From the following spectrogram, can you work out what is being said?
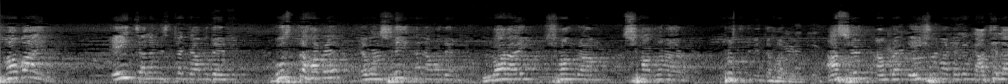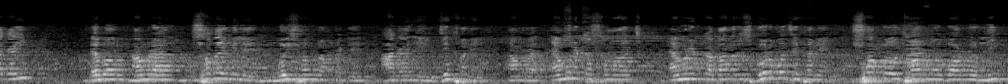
সবাই এই চ্যালেঞ্জটাকে আমাদের বুঝতে হবে এবং সেইখানে আমাদের লড়াই, সংগ্রাম, সাধনার প্রস্তুতি নিতে হবে। আসেন, আমরা এই সময়টাকে কাজে লাগাই। এবং আমরা সবাই মিলে ওই সংগ্রামটাকে নিই যেখানে আমরা এমন একটা সমাজ, এমন একটা বাংলাদেশ গর্ব যেখানে সকল ধর্ম, বর্ণ, লিঙ্গ,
